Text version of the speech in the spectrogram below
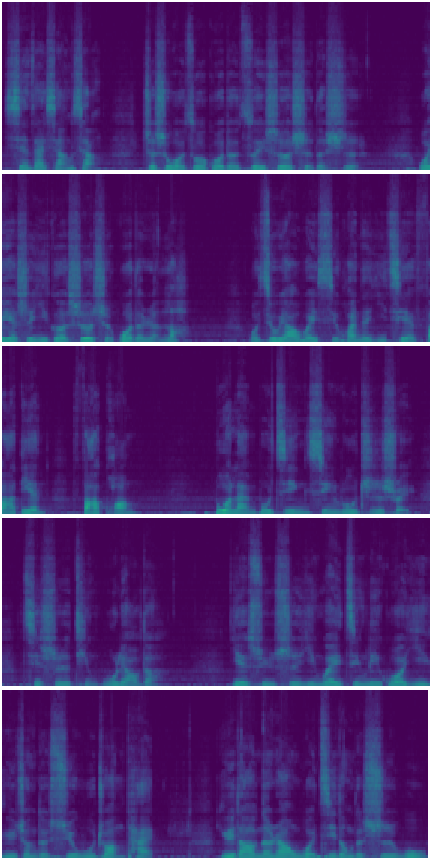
现在想想。这是我做过的最奢侈的事，我也是一个奢侈过的人了。我就要为喜欢的一切发癫发狂，波澜不惊，心如止水，其实挺无聊的。也许是因为经历过抑郁症的虚无状态，遇到能让我激动的事物，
